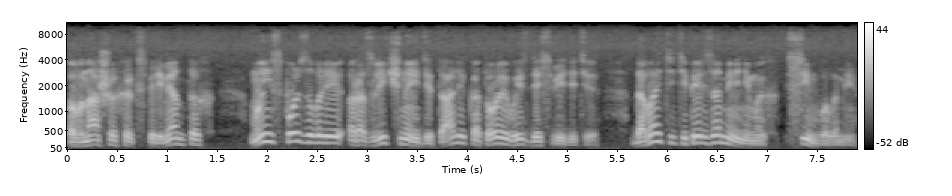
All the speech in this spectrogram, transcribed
В наших экспериментах мы использовали различные детали, которые вы здесь видите. Давайте теперь заменим их символами.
